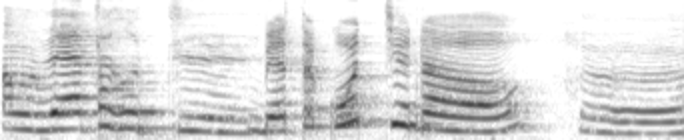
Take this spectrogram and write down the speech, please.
আমার ব্যথা করছে। ব্যথা করছে না। আহ,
